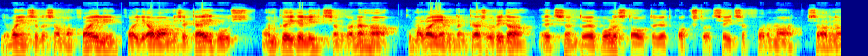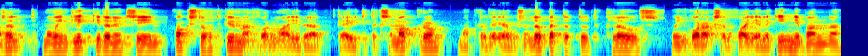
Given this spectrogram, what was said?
ja valin sellesama faili. faili avamise käigus on kõige lihtsam ka näha, kui ma laiendan käsurida, et see on tõepoolest AutoCAD kaks tuhat seitse formaat. sarnaselt ma võin klikkida nüüd siin kaks tuhat kümme formaadi peal, käivitatakse makro, makro tegevus on lõpetatud, close, võin korraks selle faili jälle kinni panna,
